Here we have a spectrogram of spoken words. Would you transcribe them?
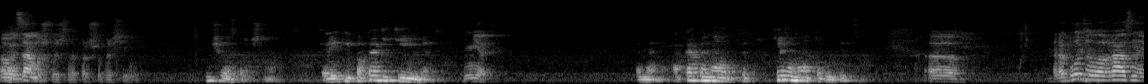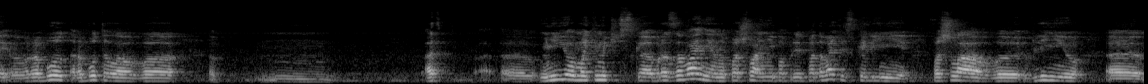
Ой, Да. замуж вышла, прошу прощения. Ничего страшного. Э, И пока детей нет. Нет. Понятно. А как она, кем она трудится? Э, Работала в разной, работ, работала в, от- э, у нее математическое образование, но пошла не по преподавательской линии, пошла в, в линию э,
